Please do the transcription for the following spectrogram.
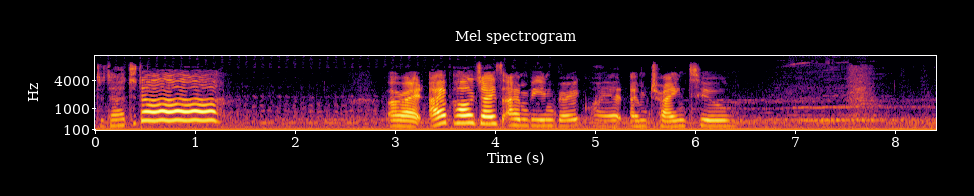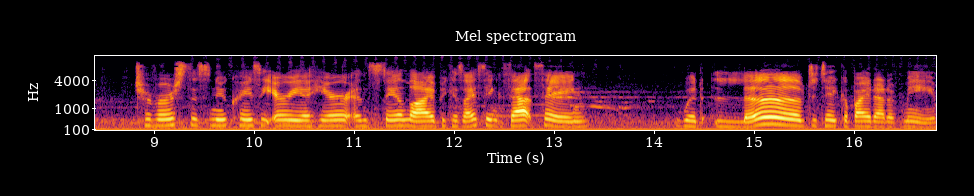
Da-da-da-da! Alright, I apologize. I'm being very quiet. I'm trying to traverse this new crazy area here and stay alive because I think that thing would love to take a bite out of me.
